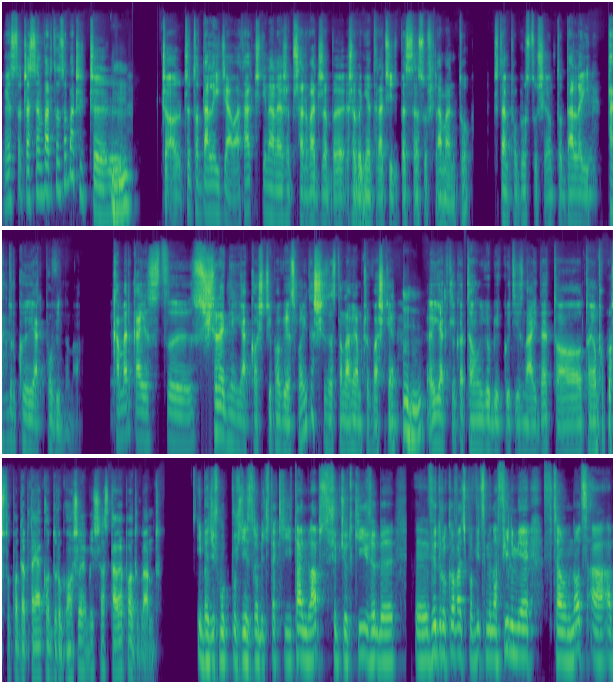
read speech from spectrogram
więc to czasem warto zobaczyć, czy, mhm czy, czy to dalej działa, tak? Czy nie należy przerwać, żeby, żeby nie tracić bez sensu filamentu? Czy tam po prostu się to dalej tak drukuje, jak powinno? Kamerka jest y, średniej jakości, powiedzmy, i też się zastanawiam, czy właśnie mhm. Y, jak tylko tę Ubiquity znajdę, to, to ją po prostu podepnę jako drugą, żeby mieć na stałe podgląd. I będziesz mógł później zrobić taki timelapse szybciutki, żeby y, wydrukować powiedzmy na filmie w całą noc, a, a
